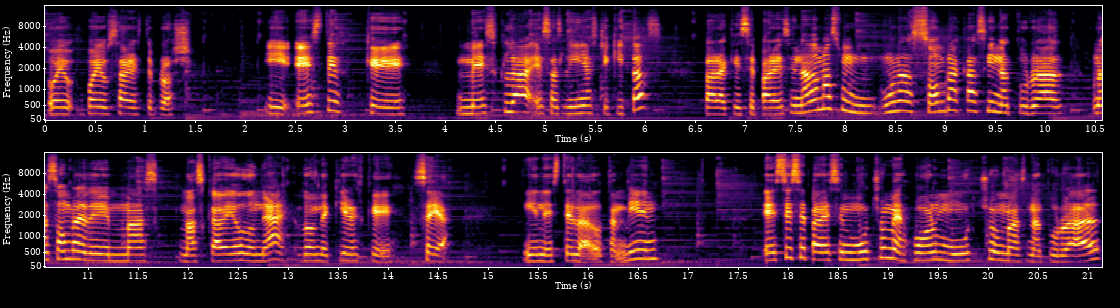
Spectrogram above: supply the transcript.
Voy, voy a usar este brush. Y este que mezcla esas líneas chiquitas para que se parece nada más una sombra casi natural, una sombra de más, más cabello donde, hay, donde quieres que sea. Y en este lado también. Este se parece mucho mejor, mucho más natural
